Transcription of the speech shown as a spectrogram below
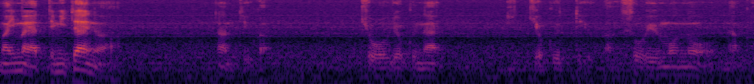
まあ今やってみたいのはなんていうか強力な一曲っていうそういうものをなんか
